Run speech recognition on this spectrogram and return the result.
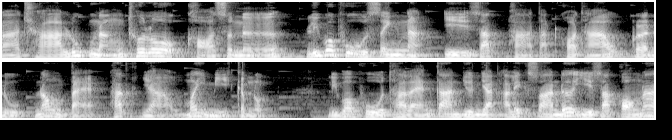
ราชาลูกหนังทั่วโลกขอเสนอ ลิเวอร์พูลเซ็งหนัก อีซักผ่าตัดข้อเท้า กระดูกน่องแตกพักยาวไม่มีกำหนด ลิเวอร์พูลแถลงการยืนยันอเล็กซานเดอร์อีซักกองหน้า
